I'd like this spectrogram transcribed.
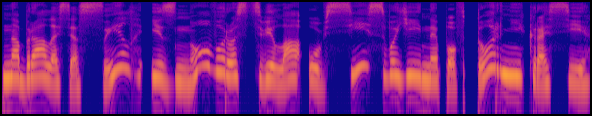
набралася сил і знову розцвіла у всій своїй неповторній красі.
